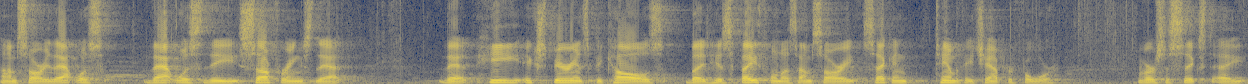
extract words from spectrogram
I'm sorry, that was, that was the sufferings that that he experienced because, but his faithfulness, I'm sorry, 2 Timothy chapter 4, verses 6 to 8.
